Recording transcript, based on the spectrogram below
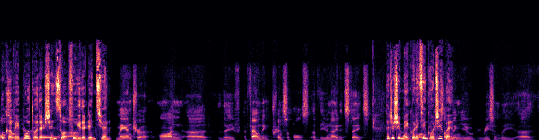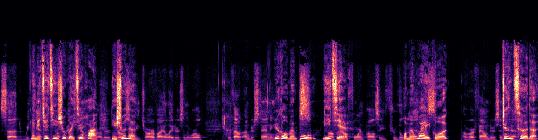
不可被剥夺的神所赋予的人权。那这是美国的建国之本。那你最近说过一句话，你说呢？如果我们不理解我们外国政策的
